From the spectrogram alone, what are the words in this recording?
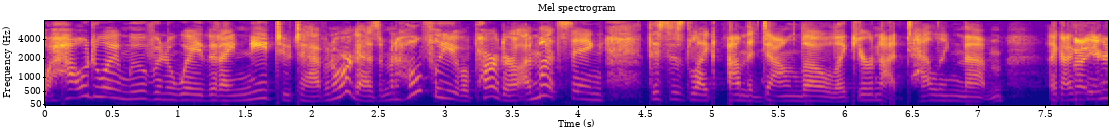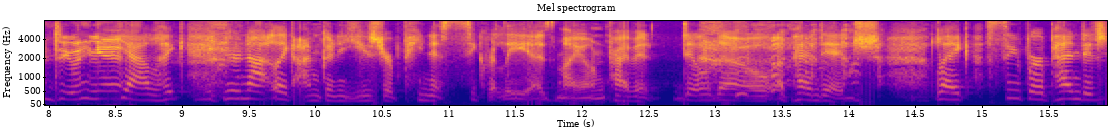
how do i move in a way that i need to to have an orgasm and hopefully you have a partner i'm not saying this is like on the down low like you're not telling them like I that think, you're doing it. yeah, like you're not like I'm going to use your penis secretly as my own private dildo appendage, like super appendage.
